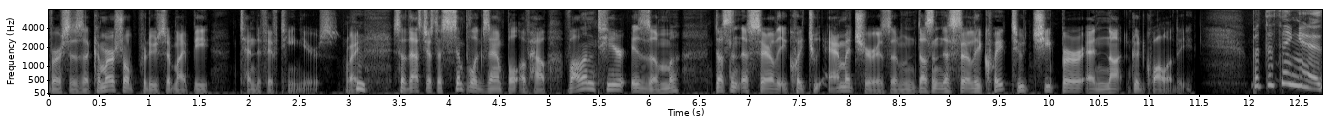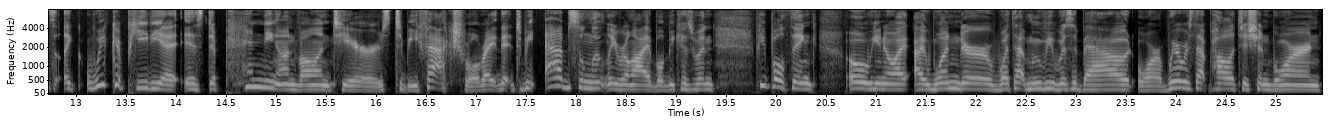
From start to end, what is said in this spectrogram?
versus a commercial producer might be 10 to 15 years, hmm. right? So that's just a simple example of how volunteerism doesn't necessarily equate to amateurism, doesn't necessarily equate to cheaper and not good quality. But the thing is, like, Wikipedia is depending on volunteers to be factual, right? That- To be absolutely reliable. Because when people think, oh, you know, I, I wonder what that movie was about or where was that politician born,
